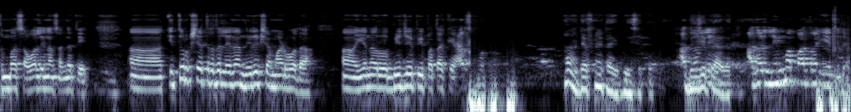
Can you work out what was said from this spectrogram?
ತುಂಬಾ ಸವಾಲಿನ ಸಂಗತಿ. ಆ, ಕಿತ್ತೂರು ಕ್ಷೇತ್ರದಲ್ಲಿ ಏನಾದ್ರು ನಿರೀಕ್ಷೆ ಮಾಡ್ಬೋದಾ? ಏನಾದ್ರು ಬಿಜೆಪಿ ಪತಾಕೆ ಹಾರಿಸ್ಬೋದು? ಹಾ ಡೆಫಿನೆಟ್ ಆಗಿ ಬಿಜೆಪಿ ಬಿಜೆಪಿ ಆಗುತ್ತೆ. ಅದ್ರಲ್ಲಿ ನಿಮ್ಮ ಪಾತ್ರ ಏನಿದೆ?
